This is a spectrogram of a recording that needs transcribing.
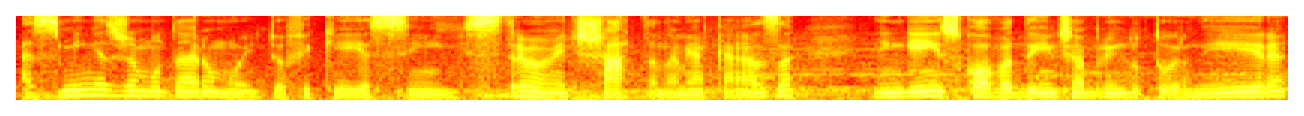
As minhas já mudaram muito. Eu fiquei assim extremamente chata na minha casa. Ninguém escova dente abrindo torneira.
